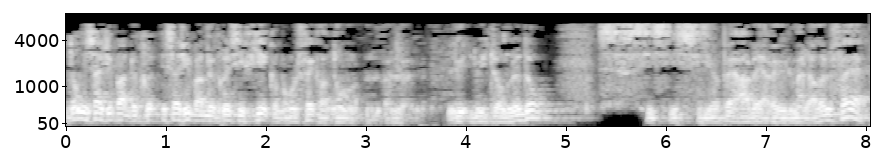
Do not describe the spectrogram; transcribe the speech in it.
Donc il ne s'agit pas, de, crucifier comme on le fait quand on lui, tourne le dos, si, le Père avait eu le malheur de le faire,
